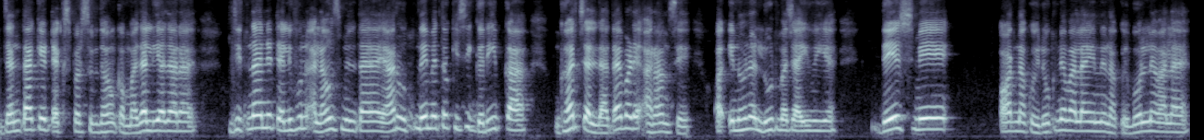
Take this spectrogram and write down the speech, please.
जनता के टैक्स पर सुविधाओं का मज़ा लिया जा रहा है। जितना इन्हें टेलीफोन अलाउंस मिलता है यार, उतने में तो किसी गरीब का घर चल जाता है बड़े आराम से और इन्होंने लूट मचाई हुई है। देश में और ना कोई रोकने वाला है, इन्हें ना कोई बोलने वाला है।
